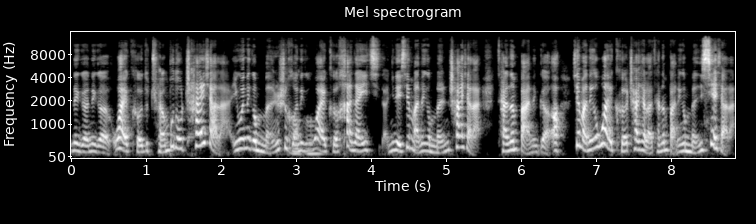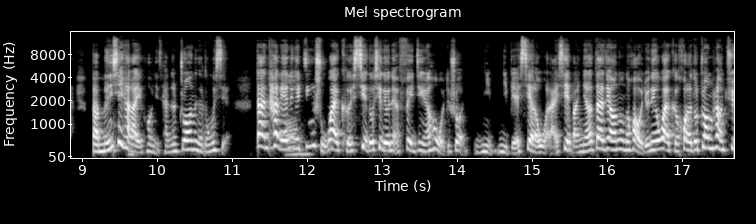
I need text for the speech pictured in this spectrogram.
那个那个外壳都全部都拆下来，因为那个门是和那个外壳焊在一起的，你得先把那个门拆下来，才能把那个啊，先把那个外壳拆下来，才能把那个门卸下来，把门卸下来以后，你才能装那个东西。但他连那个金属外壳卸都卸的有点费劲，然后我就说你你别卸了，我来卸吧。你要再这样弄的话，我觉得那个外壳后来都装不上去，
